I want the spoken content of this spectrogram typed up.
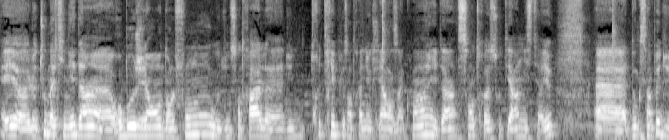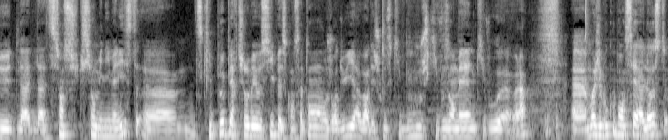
Et le tout matiné d'un robot géant dans le fond, ou d'une centrale, d'une triple centrale nucléaire dans un coin, et d'un centre souterrain mystérieux. Euh, donc c'est un peu de la, science-fiction minimaliste, euh, ce qui peut perturber aussi parce qu'on s'attend aujourd'hui à avoir des choses qui bougent, qui vous emmènent, qui vous euh, voilà. moi j'ai beaucoup pensé à Lost,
